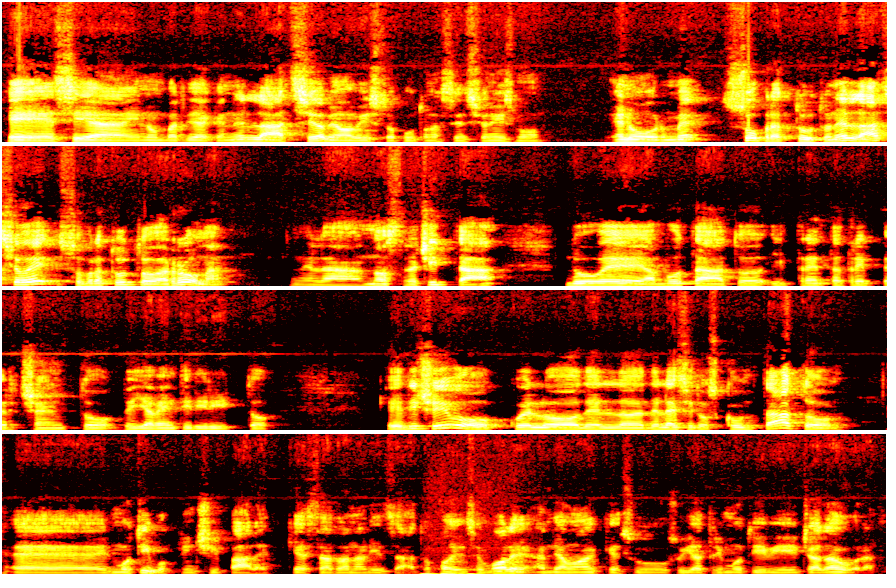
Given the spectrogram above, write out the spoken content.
E sia in Lombardia che nel Lazio abbiamo visto appunto un astensionismo enorme, soprattutto nel Lazio e soprattutto a Roma, nella nostra città, dove ha votato il 33% degli aventi diritto. E dicevo, quello del, dell'esito scontato è il motivo principale che è stato analizzato. Poi, se vuole, andiamo anche su, sugli altri motivi già da ora.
